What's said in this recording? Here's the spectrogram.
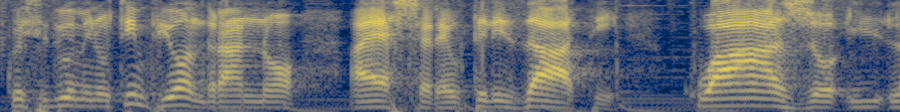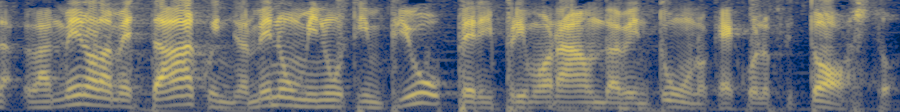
Questi 2 minuti in più andranno a essere utilizzati quasi almeno la metà, quindi almeno un minuto in più per il primo round a 21, che è quello più tosto.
